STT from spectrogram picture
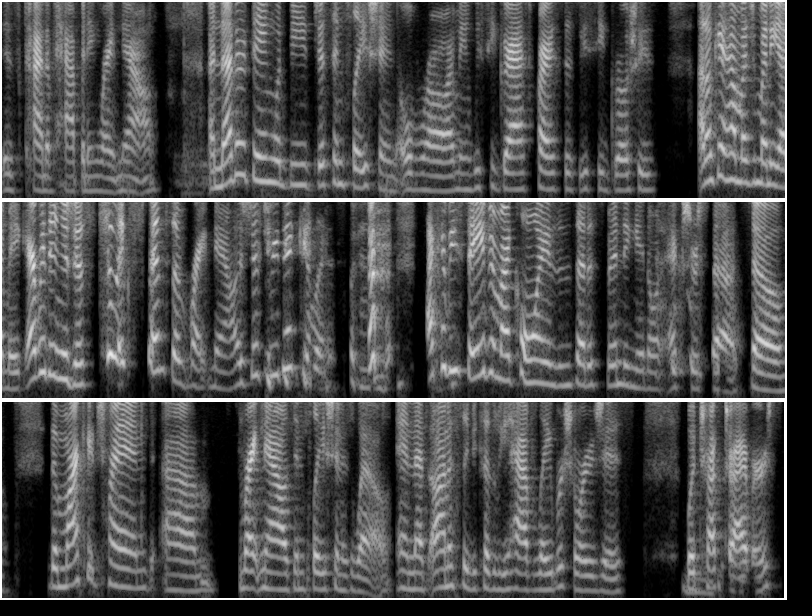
is kind of happening right now. Another thing would be just inflation overall. I mean, we see gas prices, we see groceries. I don't care how much money I make, everything is just too expensive right now. It's just ridiculous. I could be saving my coins instead of spending it on extra stuff. So, the market trend um, right now is inflation as well. And that's honestly because we have labor shortages with mm-hmm. truck drivers.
